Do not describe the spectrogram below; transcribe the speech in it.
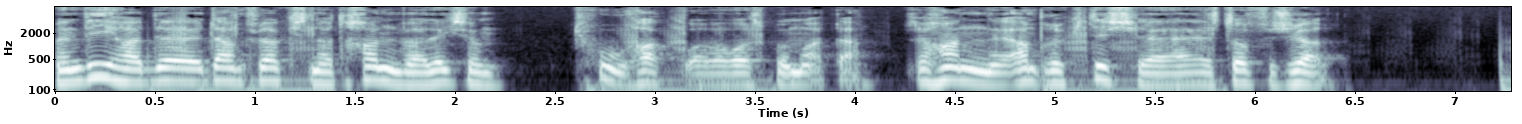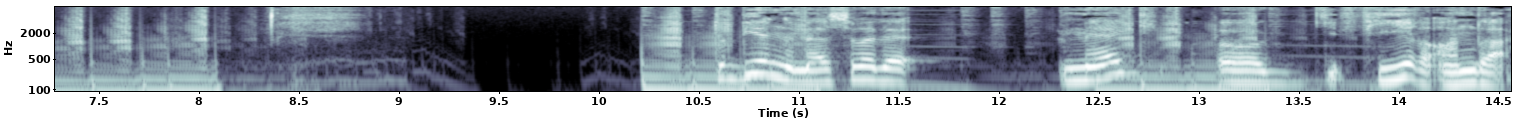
Men vi hadde den flaksen at han var liksom to hakk over oss, på en måte. Så han, han brukte ikke stoffet sjøl. Til å begynne med så var det meg og fire andre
